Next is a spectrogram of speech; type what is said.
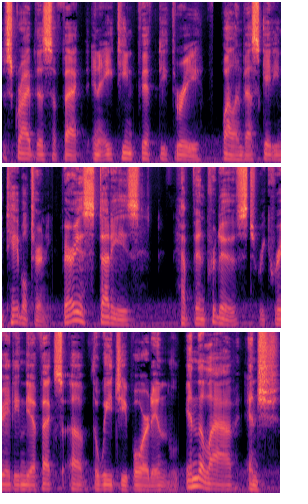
described this effect in 1853 while investigating table turning. Various studies have been produced recreating the effects of the Ouija board in, in the lab and sh-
